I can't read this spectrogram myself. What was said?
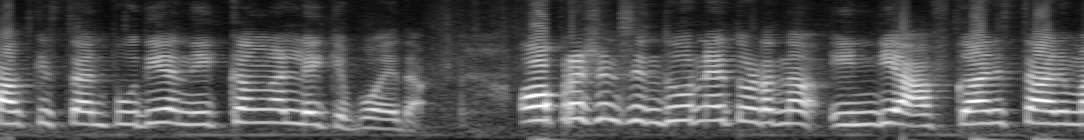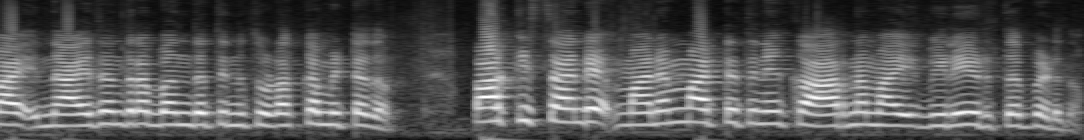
പാകിസ്ഥാൻ പുതിയ നീക്കങ്ങളിലേക്ക് പോയത്. ഓപ്പറേഷൻ സിന്ധൂറിനെ തുടർന്ന് ഇന്ത്യ അഫ്ഗാനിസ്ഥാനുമായി നയതന്ത്ര ബന്ധത്തിന് തുടക്കമിട്ടതും പാകിസ്ഥാന്റെ മനം മാറ്റത്തിന് കാരണമായി വിലയിരുത്തപ്പെടുന്നു.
